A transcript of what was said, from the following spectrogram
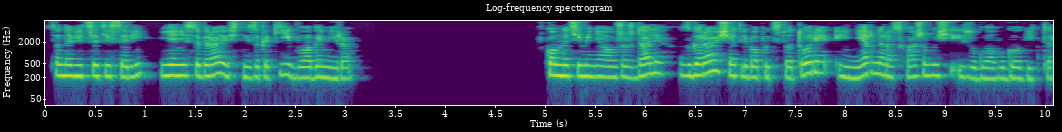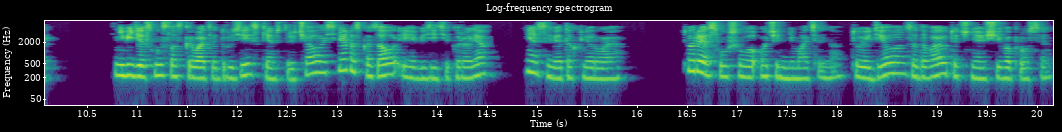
Становиться тисари я не собираюсь ни за какие блага мира. В комнате меня уже ждали, сгорающий от любопытства Тори и нервно расхаживающий из угла в угол Виктор. Не видя смысла скрывать от друзей, с кем встречалась, я рассказала и о визите короля, и о советах Лероя. Тория слушала очень внимательно, то и дело задавая уточняющие вопросы.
